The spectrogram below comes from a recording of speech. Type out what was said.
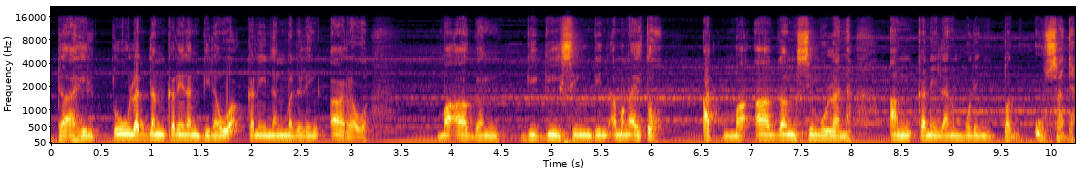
Dahil tulad ng kanilang ginawa kaninang madaling araw, maagang gigising din ang mga ito at maagang simulan ang kanilang muling pag-usad.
